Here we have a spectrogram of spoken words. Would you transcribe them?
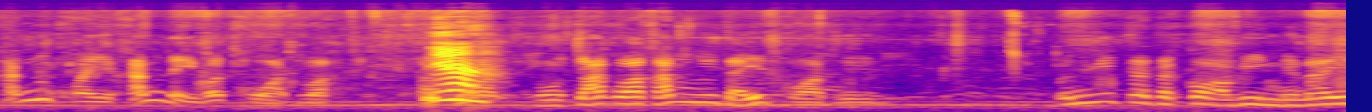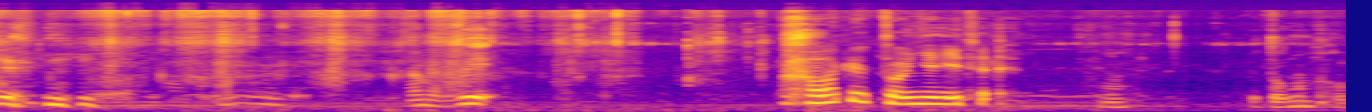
ขันข่อยขันได้ว่าถอดวะเนี่ยหูจักว่าขันมีแต่ถอดนี่มันมีแต่ตะกร้อวิ่งกันไหนน้ำมันพี่เขาจะตัวใหญ่เถอะไป ตกน้ำเขา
